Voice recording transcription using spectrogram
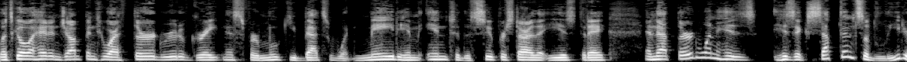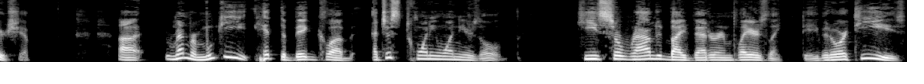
Let's go ahead and jump into our third root of greatness for Mookie Betts, what made him into the superstar that he is today. And that third one, is his acceptance of leadership. Uh, remember, Mookie hit the big club at just 21 years old. He's surrounded by veteran players like David Ortiz,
